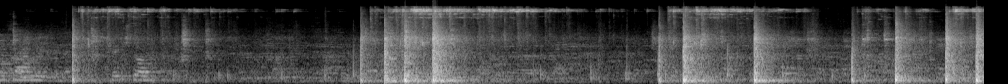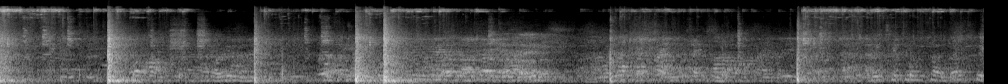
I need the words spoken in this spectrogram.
Bir saniye. Çek şu an. Çekiyorum sen de.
